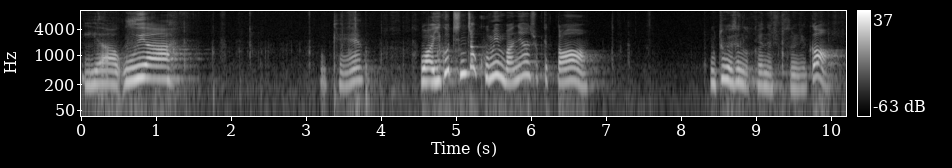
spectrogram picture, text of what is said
이야 우야 이렇게 와 이거 진짜 고민 많이 하셨겠다 어떻게 생각해내셨습니까?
